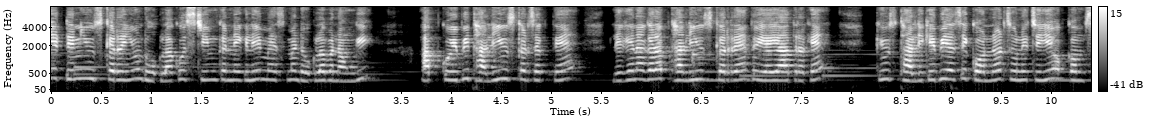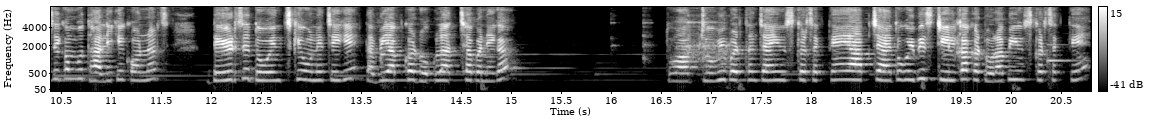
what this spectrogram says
ये टिन यूज़ कर रही हूँ ढोकला को स्टीम करने के लिए। मैं इसमें ढोकला बनाऊँगी। आप कोई भी थाली यूज़ कर सकते हैं। लेकिन अगर आप थाली यूज़ कर रहे हैं तो यह याद रखें कि उस थाली के भी ऐसे कॉर्नर्स होने चाहिए और कम से कम वो थाली के कॉर्नर्स डेढ़ से दो इंच के होने चाहिए, तभी आपका ढोकला अच्छा बनेगा। तो आप जो भी बर्तन चाहें यूज़ कर सकते हैं, या आप चाहें तो कोई भी स्टील का कटोरा भी यूज़ कर सकते हैं,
